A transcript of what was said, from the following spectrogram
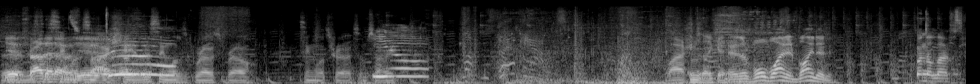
Yeah, this, try this that thing out. looks Yeah, actually, yeah. this thing looks gross, bro. This thing looks gross. I'm sorry. Hawk. Flash. Like it. They're full blinded, blinded. On the left.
